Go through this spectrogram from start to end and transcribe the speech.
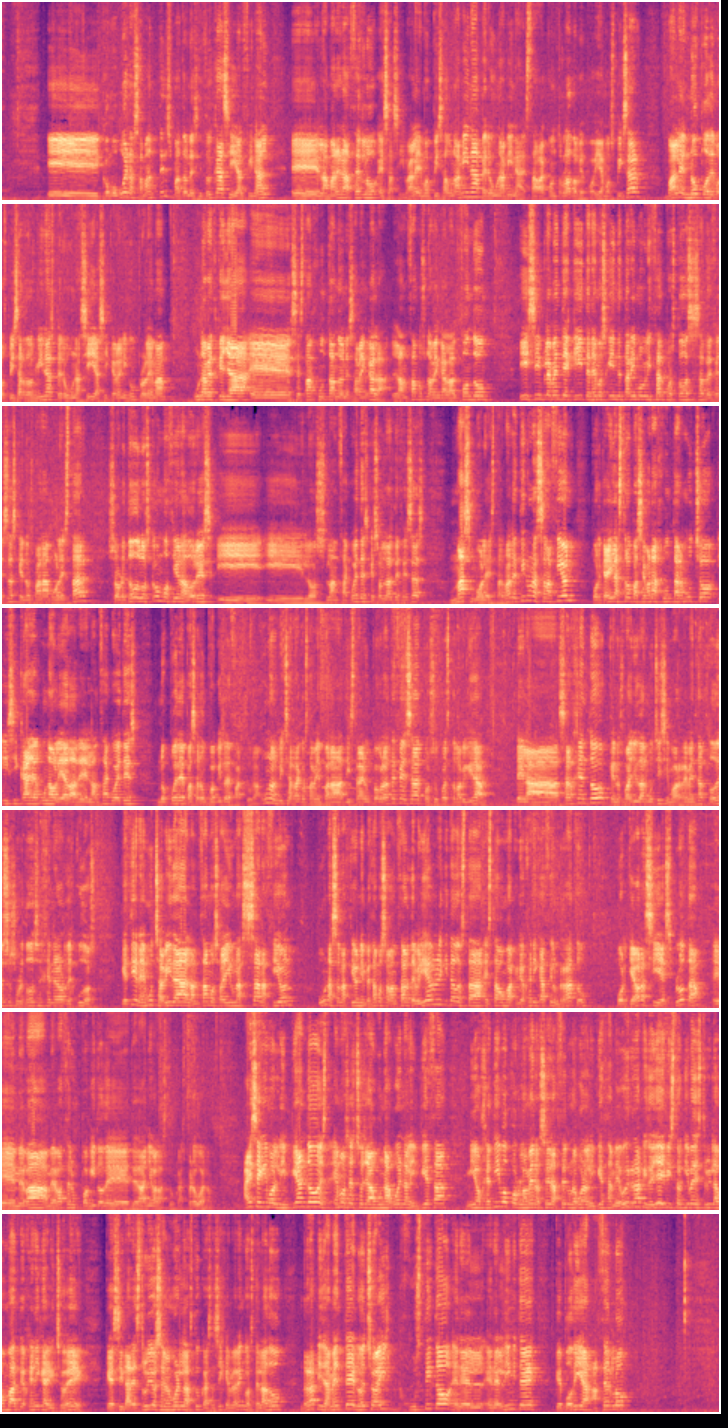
y como buenas amantes, matones y zucas Y al final eh, la manera de hacerlo es así, ¿vale? Hemos pisado una mina, pero una mina estaba controlado que podíamos pisar ¿Vale? No podemos pisar dos minas, pero una sí, así que no hay ningún problema Una vez que ya eh, se están juntando en esa bengala Lanzamos una bengala al fondo y simplemente aquí tenemos que intentar inmovilizar pues todas esas defensas que nos van a molestar Sobre todo los conmocionadores y, los lanzacuetes que son las defensas más molestas, ¿vale? Tiene una sanación porque ahí las tropas se van a juntar mucho Y si cae alguna oleada de lanzacohetes nos puede pasar un poquito de factura. Unos bicharracos también para distraer un poco las defensas Por supuesto la habilidad de la Sargento Que nos va a ayudar muchísimo a reventar todo eso Sobre todo ese generador de escudos que tiene mucha vida. Lanzamos ahí una sanación Una sanación y empezamos a avanzar. Debería haber quitado esta, esta bomba criogénica hace un rato porque ahora si explota eh, me, va, me va a hacer un poquito de, daño a las tucas. Pero bueno, ahí seguimos limpiando. Hemos hecho ya una buena limpieza. Mi objetivo por lo menos era hacer una buena limpieza. Me voy rápido, ya he visto que iba a destruir la bomba criogénica He dicho, eh, que si la destruyo se me mueren las tucas Así que me vengo a este lado rápidamente. Lo he hecho ahí justito en el límite que podía hacerlo.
